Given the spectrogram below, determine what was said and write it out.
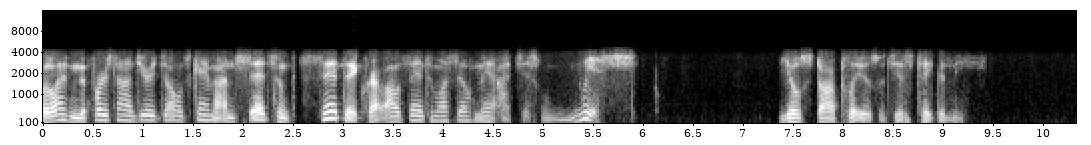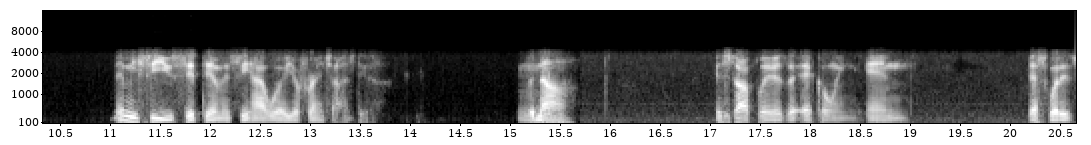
for the life of me, the first time Jerry Jones came out and said some said that crap, I was saying to myself, man, I just wish your star players would just take a knee. Let me see you sit there and see how well your franchise did. Mm-hmm. But now, his star players are echoing, and that's what it's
